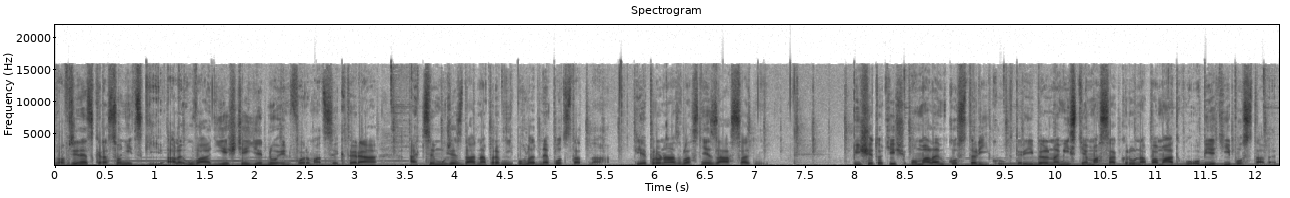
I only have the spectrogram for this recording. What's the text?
Vavřinec Krasonický ale uvádí ještě jednu informaci, která, ať se může zdát na první pohled nepodstatná, je pro nás vlastně zásadní. Píše totiž o malém kostelíku, který byl na místě masakru na památku obětí postaven.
